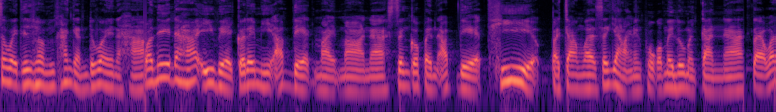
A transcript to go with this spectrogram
สวัสดีท่านผู้ชมทุกท่านกันด้วยนะฮะ วันนี้นะฮะอีเวทก็ได้มีอัปเดตใหม่มานะ ซึ่งก็เป็นอัปเดตที่ประจำวันสักอย่างหนึ่งผมก็ไม่รู้เหมือนกันนะ แต่ว่า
